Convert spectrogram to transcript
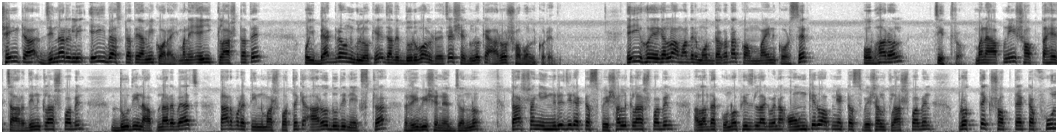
সেইটা জেনারেলি এই ব্যাচটাতে আমি করাই। মানে এই ক্লাসটাতে ওই ব্যাকগ্রাউন্ডগুলোকে যাদের দুর্বল রয়েছে, সেগুলোকে আরও সবল করে দিই। এই হয়ে গেল আমাদের মধ্যাকথা কম্বাইন কোর্সের ওভারঅল চিত্র। মানে আপনি সপ্তাহে চার দিন ক্লাস পাবেন, দুদিন আপনার ব্যাচ তারপরে তিন মাস পর থেকে আরও দুদিন এক্সট্রা রিভিশনের জন্য। তার সঙ্গে ইংরেজির একটা স্পেশাল ক্লাস পাবেন, আলাদা কোনো ফিজ লাগবে না, অঙ্কেরও আপনি একটা স্পেশাল ক্লাস পাবেন। প্রত্যেক সপ্তাহে একটা ফুল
